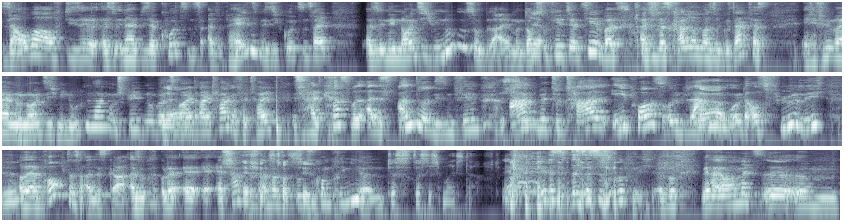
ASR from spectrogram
sauber auf diese, also innerhalb dieser kurzen, also verhältnismäßig kurzen Zeit, also in den 90 Minuten zu bleiben und doch ja. so viel zu erzählen, weil als du das gerade nochmal so gesagt hast, ey, der Film war ja nur 90 Minuten lang und spielt nur über ja. zwei, drei Tage verteilt. Ist halt krass, weil alles andere in diesem Film ist atmet total Epos und lang ja. und ausführlich, ja. aber er braucht das alles gar Also, oder er, er schafft er es einfach, das so zu komprimieren. Das, das ist meisterhaft. Ja, das, das ist es wirklich. Also, wir haben jetzt, äh, ähm,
